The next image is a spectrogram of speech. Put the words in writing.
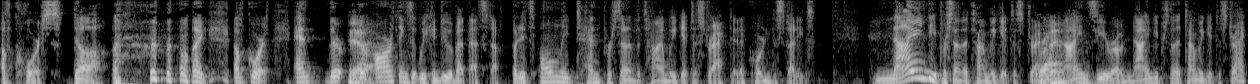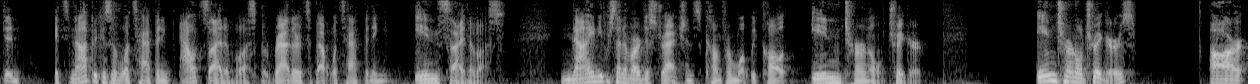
Of course, duh. like, of course. And there, yeah. there are things that we can do about that stuff, but it's only 10% of the time we get distracted, according to studies. 90% of the time we get distracted, right. 9 0, 90% of the time we get distracted it's not because of what's happening outside of us, but rather it's about what's happening inside of us. 90% of our distractions come from what we call internal trigger. Internal triggers are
